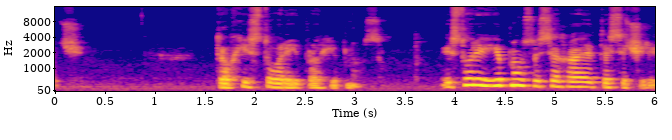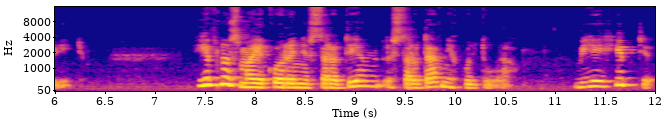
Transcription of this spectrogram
очі. Трохи історії про гіпноз. Історія гіпнозу сягає тисячоліть. Гіпноз має корені в стародавніх культурах. В Єгипті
